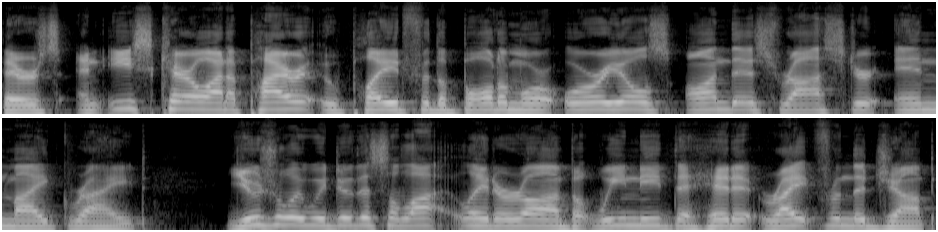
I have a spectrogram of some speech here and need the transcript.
There's an East Carolina Pirate who played for the Baltimore Orioles on this roster in Mike Wright. Usually we do this a lot later on, but we need to hit it right from the jump.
